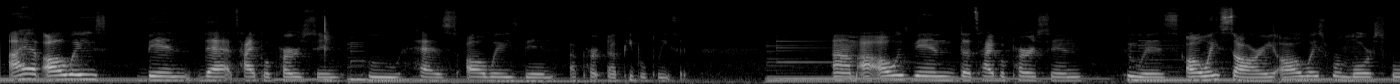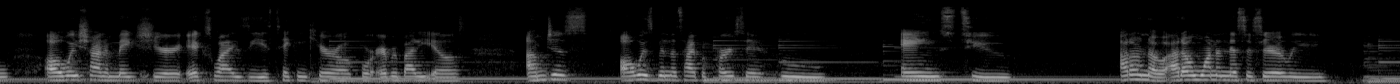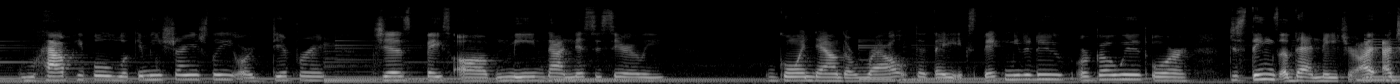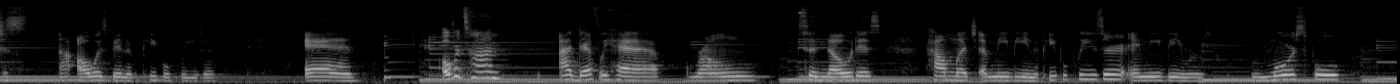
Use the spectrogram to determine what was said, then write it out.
I have always been that type of person who has always been a, per, a people pleaser. Um, I always been the type of person who is always sorry, always remorseful, always trying to make sure XYZ is taken care of for everybody else. I'm just always been the type of person who aims to I don't know, I don't want to necessarily have people look at me strangely or different just based off me not necessarily going down the route that they expect me to do or go with or just things of that nature. I, I just I always been a people pleaser. And over time I definitely have grown to notice how much of me being a people pleaser and me being remorseful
